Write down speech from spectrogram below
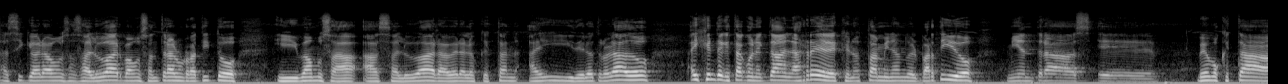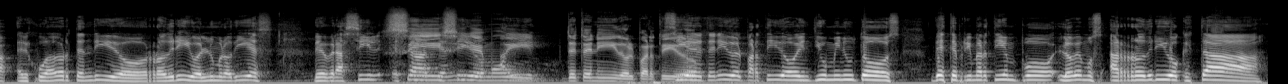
Así que ahora vamos a saludar, vamos a entrar un ratito y vamos a, saludar a ver a los que están ahí del otro lado. Hay gente que está conectada en las redes, que no está mirando el partido, mientras eh, vemos que está el jugador tendido, Rodrigo, el número 10 de Brasil. Está sí, sigue muy ahí. detenido el partido. Sigue detenido el partido, 21 minutos de este primer tiempo. Lo vemos a Rodrigo que está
